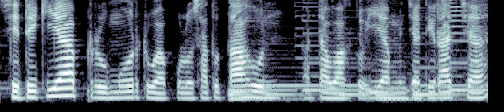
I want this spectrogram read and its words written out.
Sedekia berumur 21 tahun pada waktu ia menjadi raja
